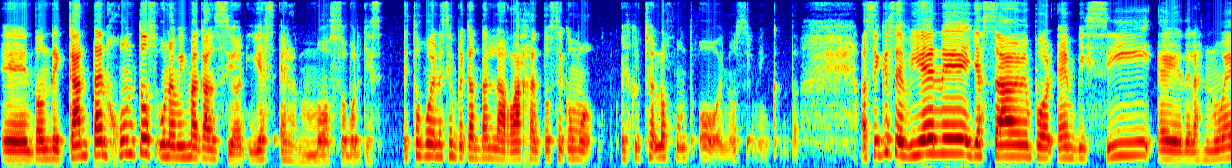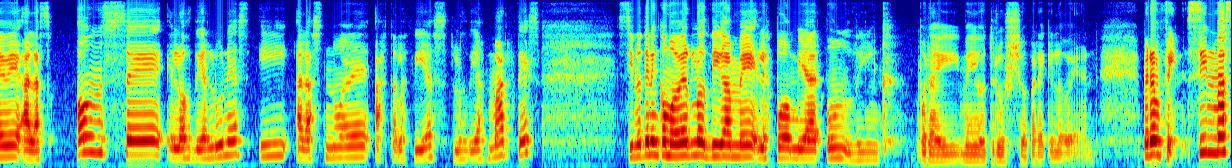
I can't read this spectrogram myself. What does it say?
Eh, donde cantan juntos una misma canción. Y es hermoso, porque es- estos jóvenes siempre cantan la raja. Entonces, como escucharlos juntos, ¡ay, no sé, me encanta! Así que se viene, ya saben, por NBC eh, de las 9 a las 11 los días lunes y a las 9 hasta las 10 los días martes. Si no tienen cómo verlo, díganme, les puedo enviar un link por ahí medio trullo para que lo vean. Pero en fin, sin más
